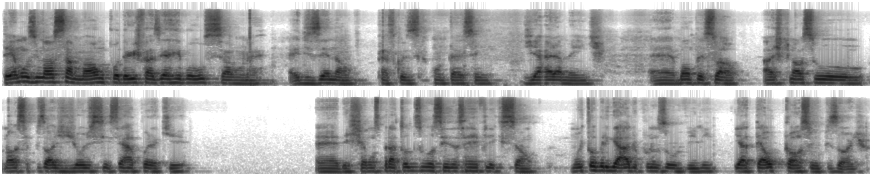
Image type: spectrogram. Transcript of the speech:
temos em nossa mão o poder de fazer a revolução, né? É dizer não para as coisas que acontecem diariamente. É, bom, pessoal, acho que nosso, nosso episódio de hoje se encerra por aqui. É, deixamos para todos vocês essa reflexão. Muito obrigado por nos ouvirem e até o próximo episódio.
